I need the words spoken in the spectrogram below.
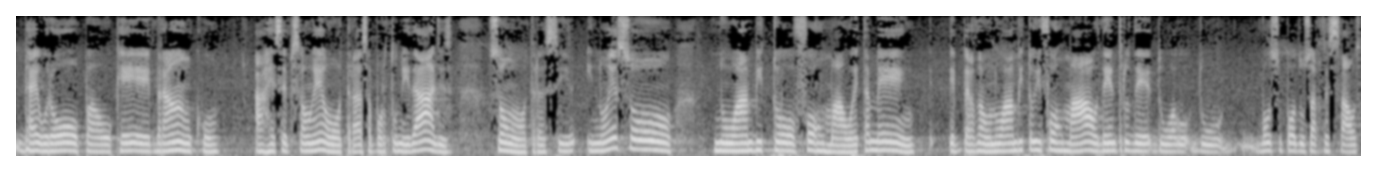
da Europa ou que é branco, a recepção é outra, as oportunidades são outras. E, e não é só no âmbito formal, é também, é, perdão, no âmbito informal, dentro de, do, do, vamos supor, dos artesãos.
